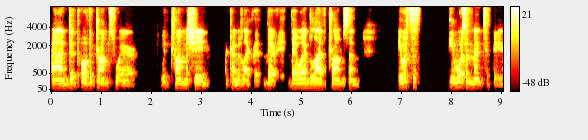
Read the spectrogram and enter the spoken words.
and uh, all the drums were with drum machine, kind of like the, the, they went live drums, and it was just it wasn't meant to be.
